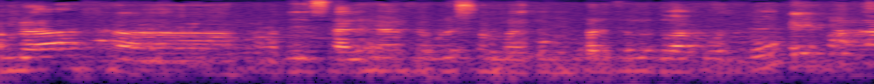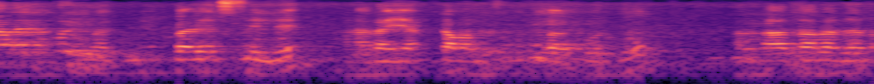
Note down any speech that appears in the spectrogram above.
আমরা আমাদের সাইলেন্ট ঠাকুরের সম্মানিত মেম্বারের জন্য দোয়া করব। মেম্বারের ছেলে রায়ান কামালের জন্য দোয়া করব। আল্লাহ তারা যেন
